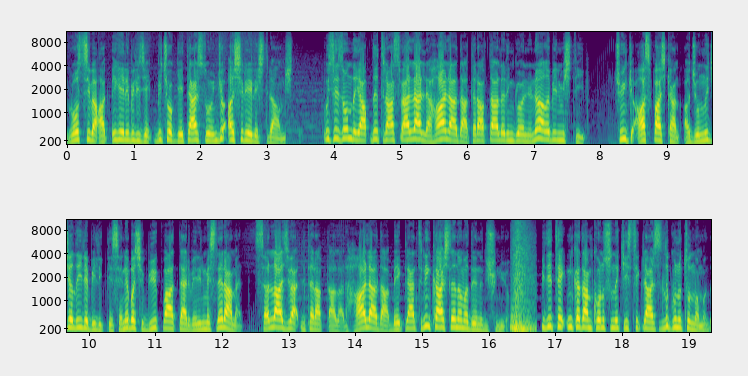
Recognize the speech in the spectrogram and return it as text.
Rossi ve akla gelebilecek birçok yetersiz oyuncu aşırı eleştiri almıştı. Bu sezonda yaptığı transferlerle hala da taraftarların gönlünü alabilmiş değil. Çünkü As Başkan Acun Ilıcalı ile birlikte sene başı büyük vaatler verilmesine rağmen Sarı lacivertli taraftarlar hala da beklentinin karşılanamadığını düşünüyor. Bir de teknik adam konusundaki istikrarsızlık unutulmamalı.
